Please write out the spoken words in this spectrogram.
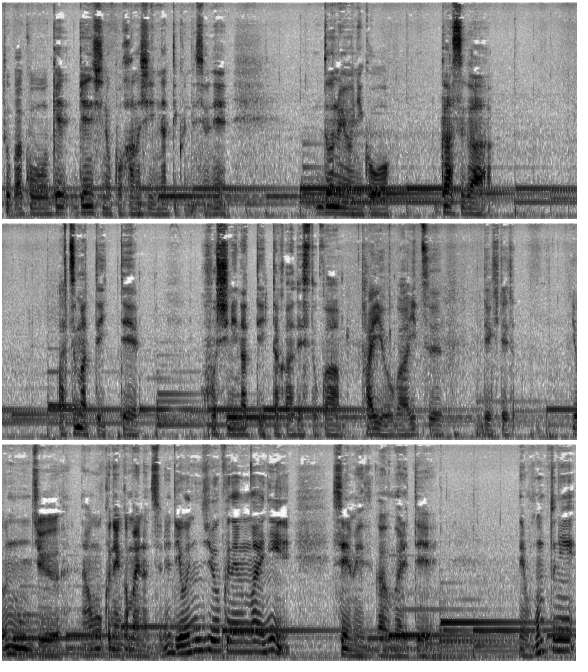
とかこう原子のこう話になっていくんですよね。どのようにこうガスが集まっていって星になっていったかですとか太陽がいつできてた40何億年か前なんですよねで40億年前に生命が生まれてでも本当に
